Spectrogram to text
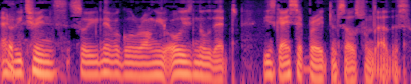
And we twins, so you never go wrong. You always know that these guys separate themselves from the others.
